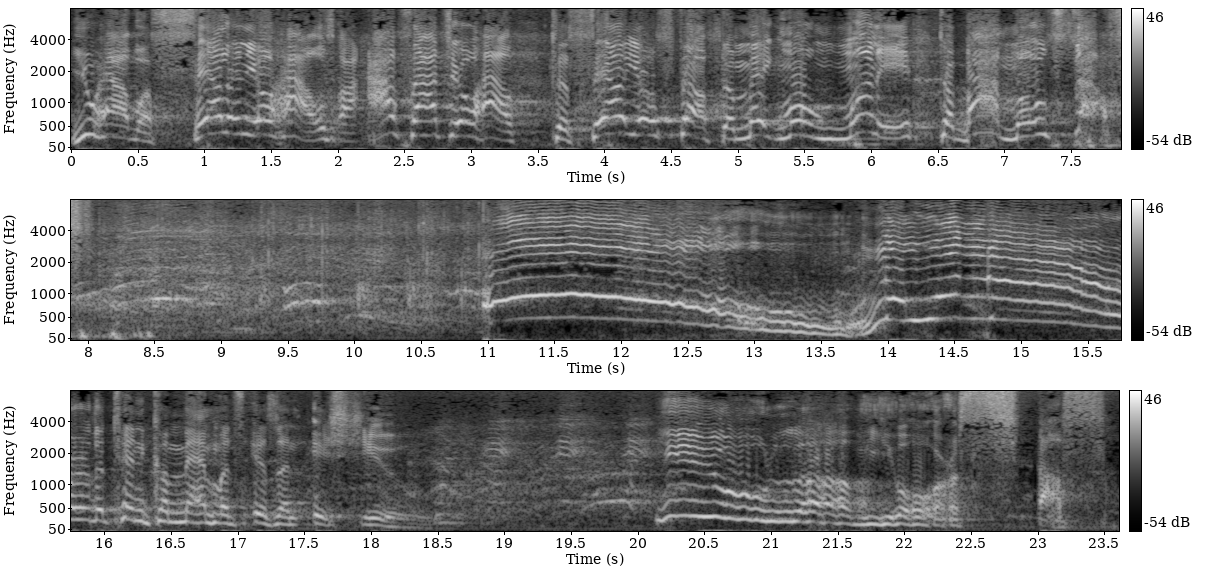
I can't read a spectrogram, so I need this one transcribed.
you have a sale in your house or outside your house to sell your stuff to make more money to buy more stuff. Oh, no wonder the Ten Commandments is an issue. You love your stuff.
